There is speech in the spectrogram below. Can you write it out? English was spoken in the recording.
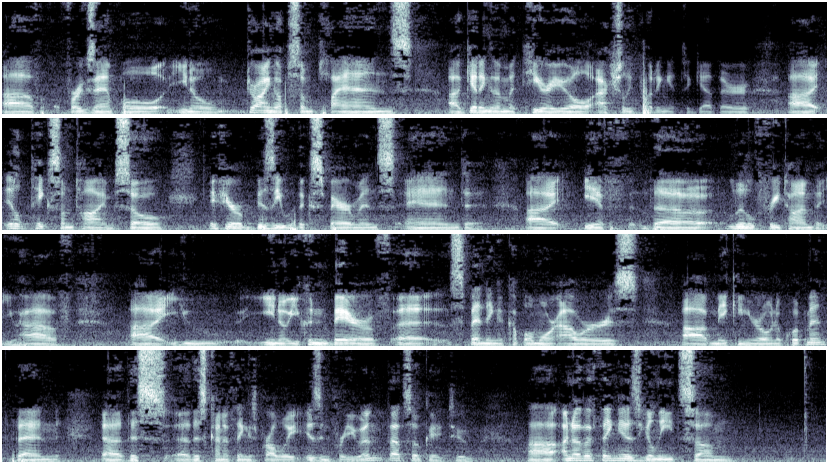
uh, for example, you know, drawing up some plans, uh, getting the material, actually putting it together, uh, it'll take some time. So if you're busy with experiments and uh, if the little free time that you have, uh, you you know you can bear of uh, spending a couple more hours making your own equipment, then this this kind of thing is probably isn't for you, and that's okay too. Uh, another thing is you'll need some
